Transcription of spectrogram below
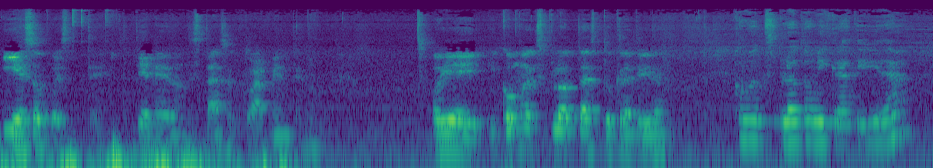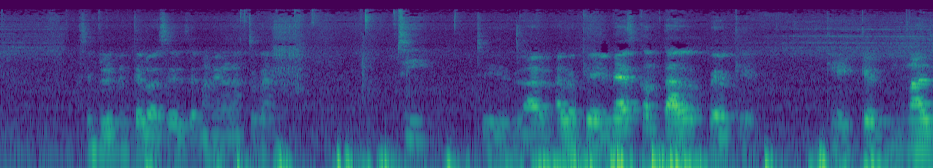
y eso pues te, te tiene donde estás actualmente, ¿no? Oye, ¿y cómo explotas tu creatividad? ¿Cómo exploto mi creatividad? Simplemente lo haces de manera natural. Sí. Sí, a, a lo que me has contado, creo que, que, que más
